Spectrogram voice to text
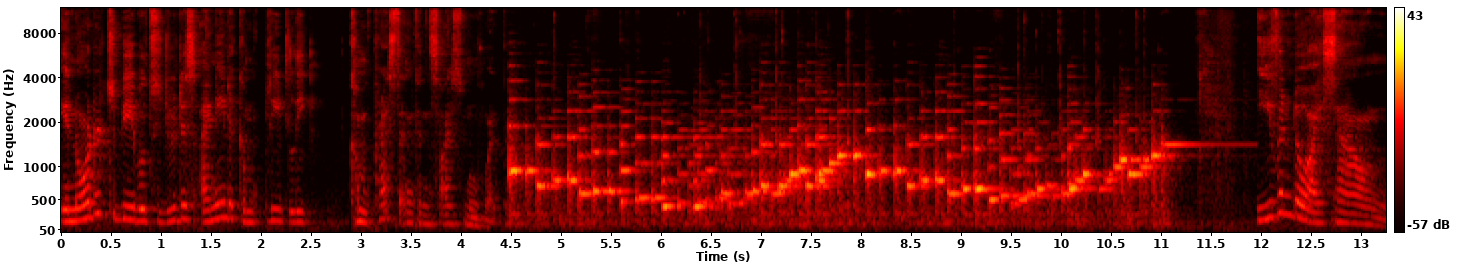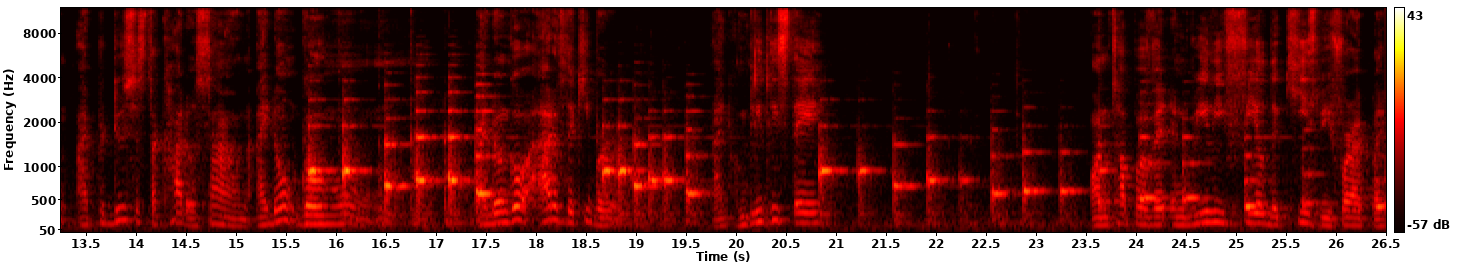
In order to be able to do this, I need a completely compressed and concise movement. Even though I sound, I produce a staccato sound, I don't go, I don't go out of the keyboard. I completely stay on top of it and really feel the keys before I play.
